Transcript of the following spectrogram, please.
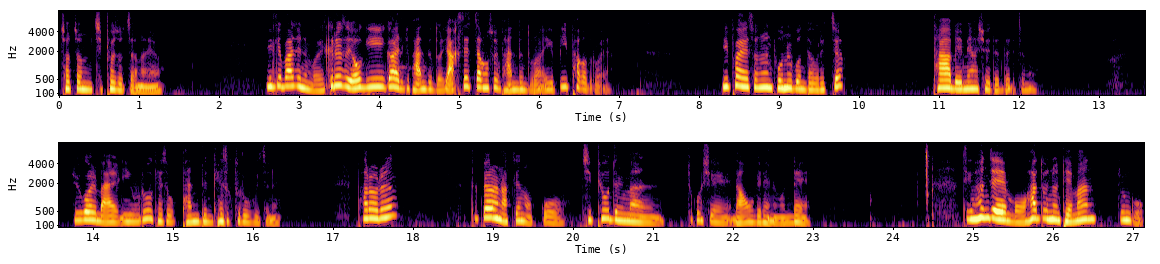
저점 짚어줬잖아요. 이렇게 빠지는 거예요. 그래서 여기가 이렇게 반등 돌아. 약세장 속에 반등 돌아. 이게 B파가 들어와요. B파에서는 돈을 번다 그랬죠? 다 매매하셔야 된다 그랬잖아요. 6월 말 이후로 계속 반등 계속 들어오고 있잖아요. 8월은 특별한 악재는 없고 지표들만 조금씩 나오게 되는 건데 지금 현재 뭐 하두는 대만, 중국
